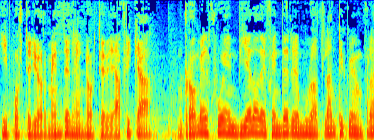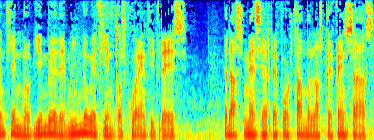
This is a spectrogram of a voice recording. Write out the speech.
y posteriormente en el norte de África, Rommel fue enviado a defender el muro atlántico en Francia en noviembre de 1943. Tras meses reforzando las defensas,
